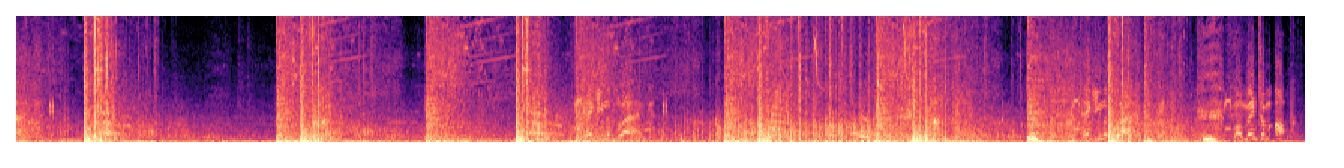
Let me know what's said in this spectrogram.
Flag. Taking the flag. Taking the flag. Momentum up.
